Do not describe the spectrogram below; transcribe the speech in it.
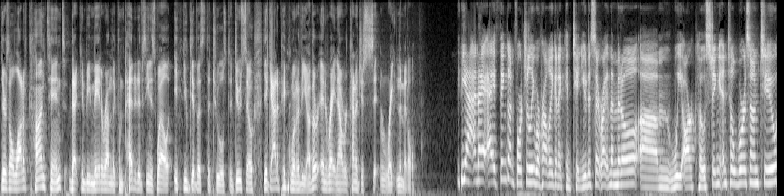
there's a lot of content that can be made around the competitive scene as well if you give us the tools to do so. You got to pick one or the other, and right now we're kind of just sitting right in the middle. Yeah, and I, I, think unfortunately we're probably going to continue to sit right in the middle. Um, we are coasting until Warzone 2,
